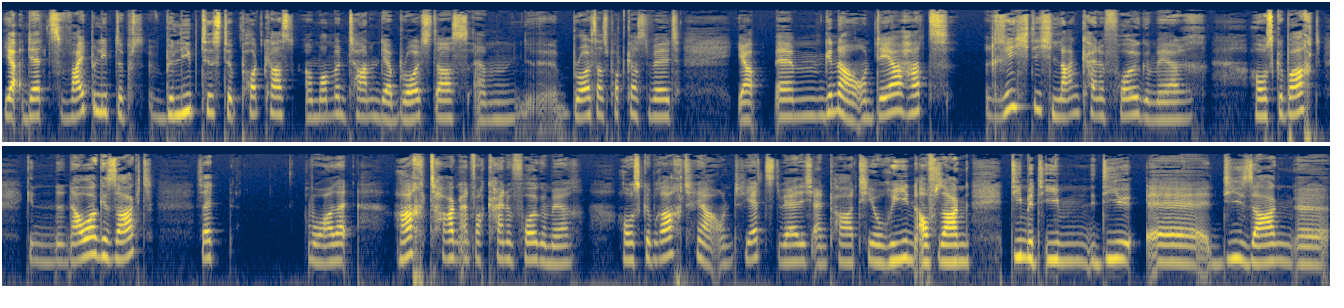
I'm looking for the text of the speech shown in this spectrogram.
Ja, der zweitbeliebteste Podcast äh, momentan in der Brawl Stars, ähm, äh, Brawl Stars Podcast Welt. Ja, ähm, genau, und der hat richtig lang keine Folge mehr rausgebracht. Genauer gesagt, seit, boah, seit acht Tagen einfach keine Folge mehr rausgebracht. Ja, und jetzt werde ich ein paar Theorien aufsagen, die mit ihm, die, äh, die sagen, äh,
